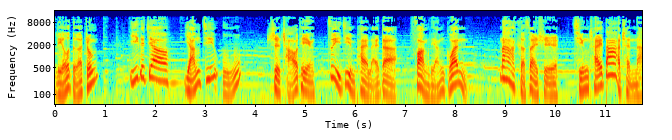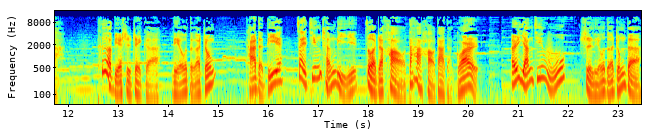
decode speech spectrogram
刘德忠，一个叫杨金吾，是朝廷最近派来的放粮官，那可算是钦差大臣呐。特别是这个刘德忠。他的爹在京城里做着好大好大的官儿，而杨金吾是刘德忠的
